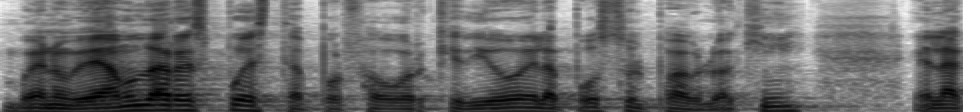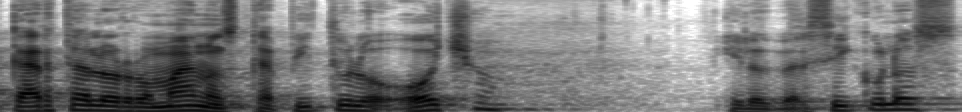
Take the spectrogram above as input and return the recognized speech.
Bueno, veamos la respuesta, por favor, que dio el apóstol Pablo aquí, en la carta a los Romanos, capítulo 8, y los versículos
